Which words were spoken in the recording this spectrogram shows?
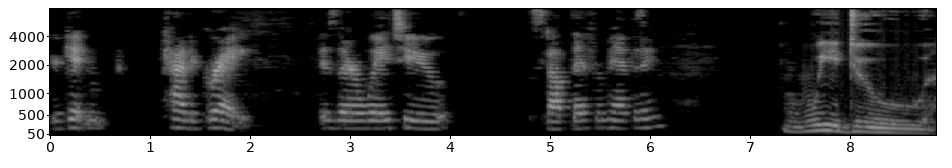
You're getting kind of gray. Is there a way to stop that from happening? we do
